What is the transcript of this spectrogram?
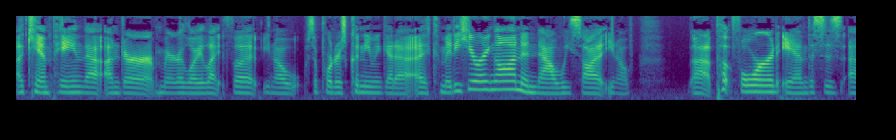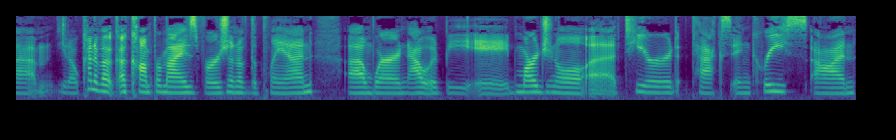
a, campaign that under Mayor Lori Lightfoot, you know, supporters couldn't even get a, a committee hearing on, and now we saw it, you know, uh, put forward, and this is, um, you know, kind of a, a compromised version of the plan, um, where now it would be a marginal uh, tiered tax increase on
